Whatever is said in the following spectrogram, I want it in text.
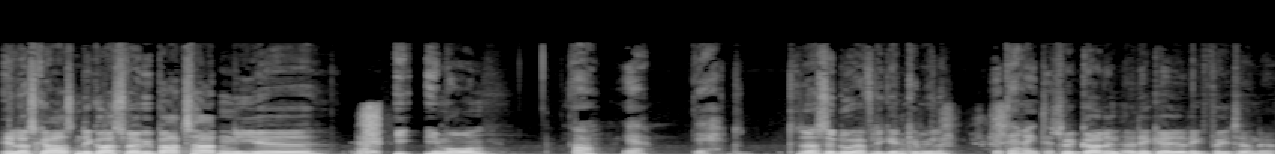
Ellers, Carsten, det kan også være, at vi bare tager den i, øh, i, i morgen. Åh, oh, ja. ja. Der ser du i hvert fald igen, Camilla. Ja, det er rigtigt. Skal vi ikke gøre det? Er det ikke, er det ikke for irriterende her?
